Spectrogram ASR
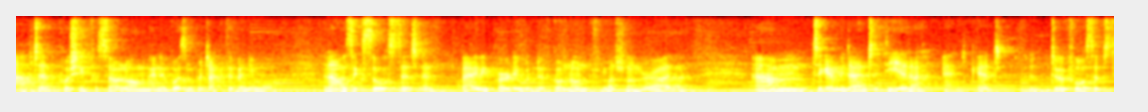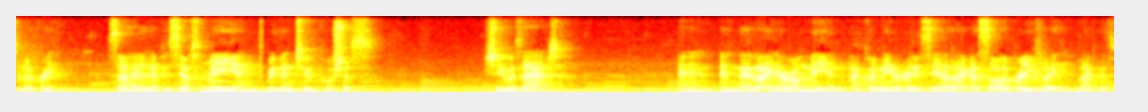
after pushing for so long and it wasn't productive anymore, and I was exhausted, and baby probably wouldn't have gone on for much longer either. Um, to get me down to theatre and get do a forceps delivery. So I had an episiotomy, and within two pushes, she was out and and they lay her on me and I couldn't even really see her like I saw her briefly like this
